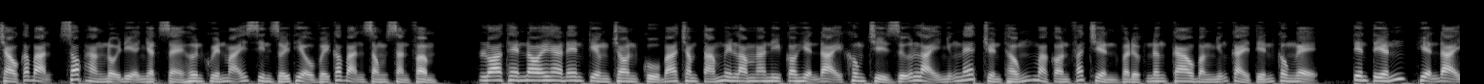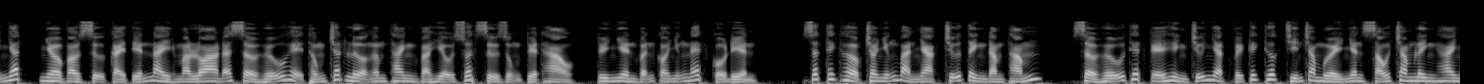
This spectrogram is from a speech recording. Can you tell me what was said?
Chào các bạn, shop hàng nội địa Nhật rẻ hơn khuyến mãi xin giới thiệu với các bạn dòng sản phẩm. Loa Tenoi Aden kiềng tròn củ 385 Anico hiện đại không chỉ giữ lại những nét truyền thống mà còn phát triển và được nâng cao bằng những cải tiến công nghệ. Tiên tiến, hiện đại nhất, nhờ vào sự cải tiến này mà loa đã sở hữu hệ thống chất lượng âm thanh và hiệu suất sử dụng tuyệt hảo, tuy nhiên vẫn có những nét cổ điển. Rất thích hợp cho những bản nhạc trữ tình đằm thắm, Sở hữu thiết kế hình chữ nhật với kích thước 910 x 602 x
